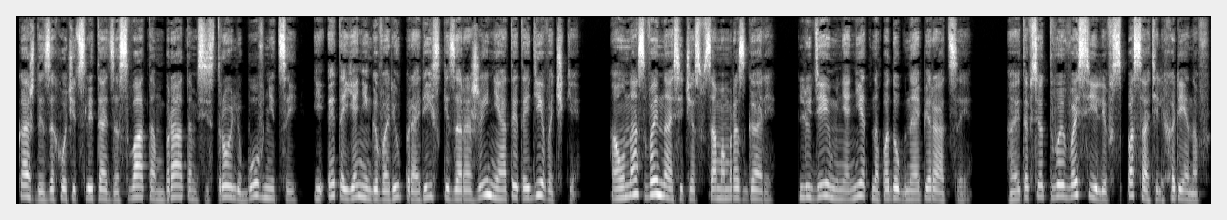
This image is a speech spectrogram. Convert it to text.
Каждый захочет слетать за сватом, братом, сестрой, любовницей. И это я не говорю про риски заражения от этой девочки. А у нас война сейчас в самом разгаре. Людей у меня нет на подобные операции. А это все твой Васильев, спасатель хренов.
